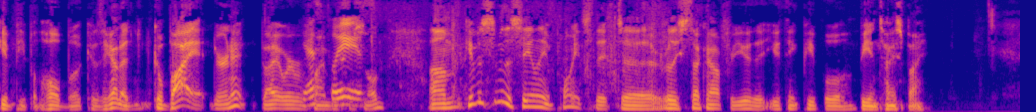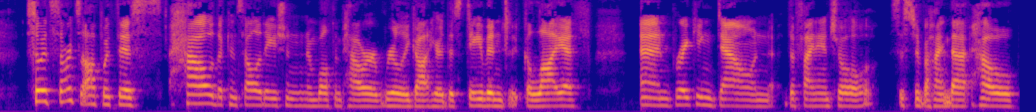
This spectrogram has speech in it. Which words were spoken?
give people the whole book because they got to go buy it, darn it, buy it wherever yes, fine please. books sold. Um, give us some of the salient points that uh, really stuck out for you that you think people will be enticed by. So it starts off with this how the consolidation and wealth and power really got here, this David Goliath, and breaking down the financial system behind that, how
